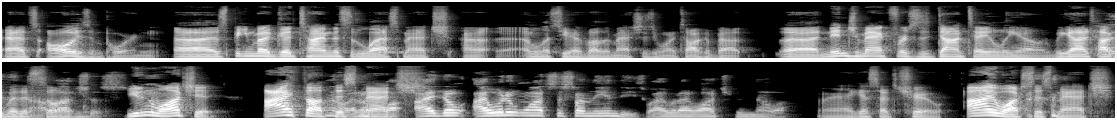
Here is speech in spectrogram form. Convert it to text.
That's always important. Uh, speaking about a good time, this is the last match, uh, unless you have other matches you want to talk about. Uh, Ninja Mac versus Dante Leon. We got to talk I about this. so watch this. You didn't watch it. I thought No, this I match. I don't. I wouldn't watch this on the Indies. Why would I watch with Noah? I guess that's true. I watched this match.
